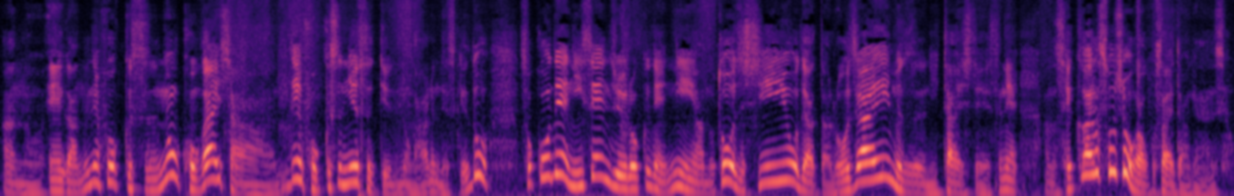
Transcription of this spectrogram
あの、映画のね、FOX の子会社で FOX ニュースっていうのがあるんですけど、そこで2016年に、あの、当時 CEO であったロジャー・エイルズに対してですね、あの、セクハラ訴訟が起こされたわけなんですよ。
